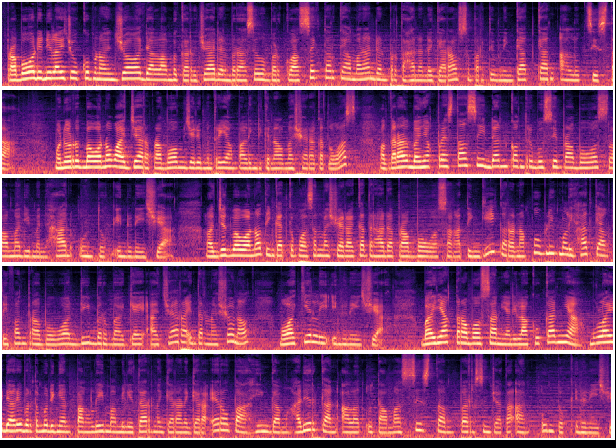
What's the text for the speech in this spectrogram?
Prabowo dinilai cukup menonjol dalam bekerja dan berhasil memperkuat sektor keamanan dan pertahanan negara seperti meningkatkan alutsista. Menurut Bawono wajar Prabowo menjadi menteri yang paling dikenal masyarakat luas lantaran banyak prestasi dan kontribusi Prabowo selama di Menhan untuk Indonesia. Lanjut Bawono, tingkat kepuasan masyarakat terhadap Prabowo sangat tinggi karena publik melihat keaktifan Prabowo di berbagai acara internasional mewakili Indonesia. Banyak terobosan yang dilakukannya, mulai dari bertemu dengan panglima militer negara-negara Eropa hingga menghadirkan alat utama sistem persenjataan untuk Indonesia.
